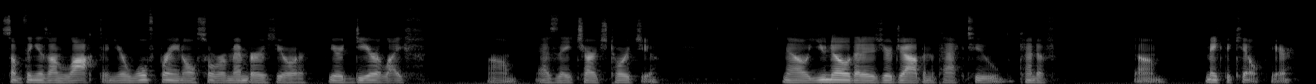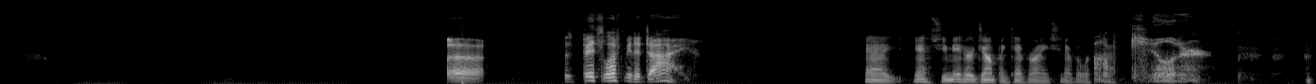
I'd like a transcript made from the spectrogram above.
something is unlocked, and your wolf brain also remembers your your deer life um, as they charge towards you. Now you know that it is your job in the pack to kind of um, make the kill here. Uh, this bitch left me to die. Uh, yeah, she made her jump and kept running. She never looked I'm back. I'm killing her.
